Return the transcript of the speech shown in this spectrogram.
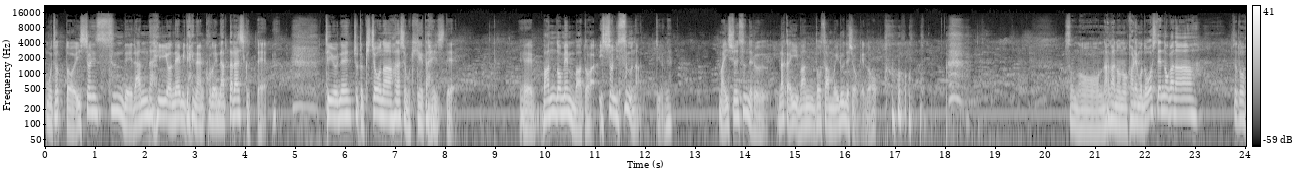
うもうちょっと一緒に住んでらんないよねみたいなことになったらしくってっていうねちょっと貴重な話も聞けたりして、えー、バンドメンバーとは一緒に住むなっていうね。まあ一緒に住んでる仲いいバンドさんもいるでしょうけど。その長野の彼もどうしてんのかな。ちょっと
